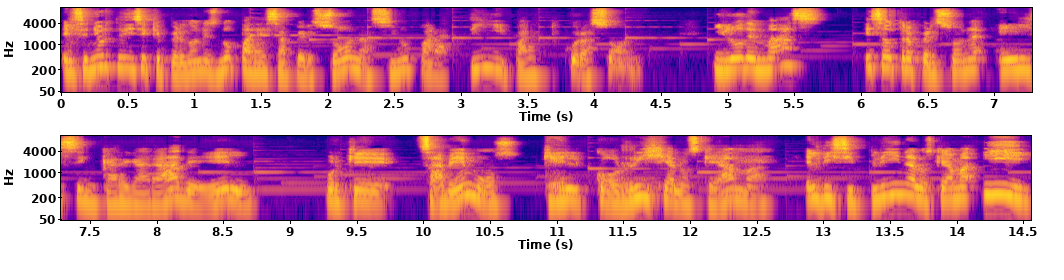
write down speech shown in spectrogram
el Señor te dice que perdones no para esa persona, sino para ti, para tu corazón. Y lo demás, esa otra persona, Él se encargará de Él, porque sabemos que Él corrige a los que ama, Él disciplina a los que ama y,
